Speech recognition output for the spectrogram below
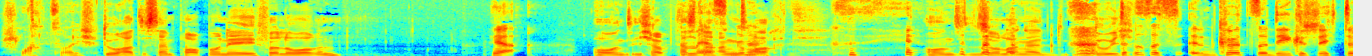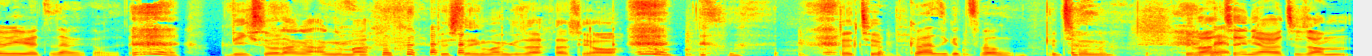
Schlagzeug. Du hattest dein Portemonnaie verloren Ja. und ich habe dich Am da angemacht. Und so lange durch, Das ist in Kürze die Geschichte, wie wir zusammengekommen sind. dich so lange angemacht, bis du irgendwann gesagt hast, ja, komm, der Typ Quasi gezwungen. gezwungen. Wir waren Nee. zehn Jahre zusammen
